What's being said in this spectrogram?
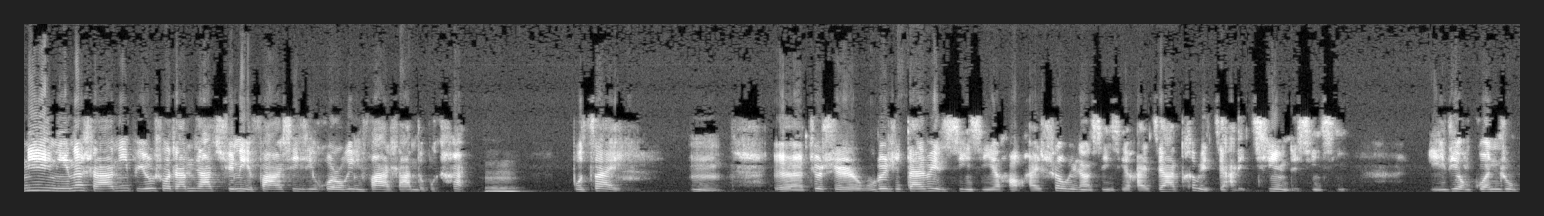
你你那啥，你比如说咱们家群里发个信息，或者我给你发个啥，你都不看，嗯不在意。嗯，呃，就是无论是单位的信息也好，还是社会上信息，还是家特别家里亲人的信息，一定要关注，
